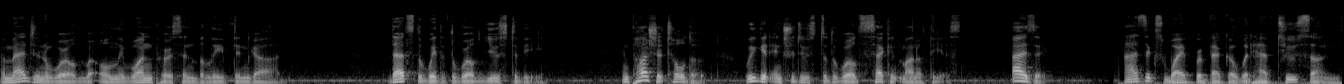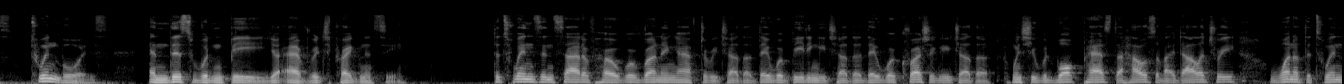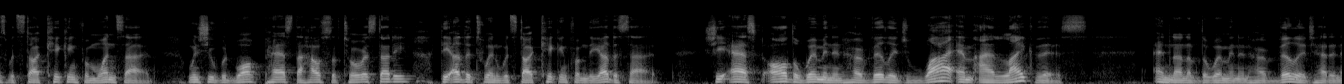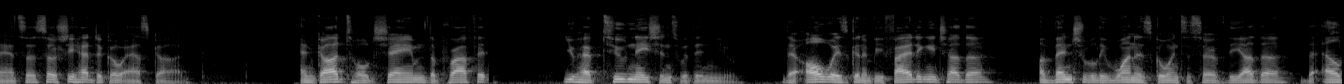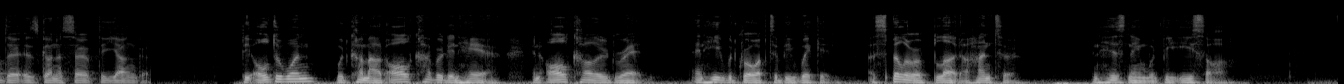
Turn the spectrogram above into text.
Imagine a world where only one person believed in God. That's the way that the world used to be. In Parsha Toldot, we get introduced to the world's second monotheist, Isaac. Isaac's wife Rebecca would have two sons, twin boys, and this wouldn't be your average pregnancy. The twins inside of her were running after each other. They were beating each other. They were crushing each other. When she would walk past a house of idolatry, one of the twins would start kicking from one side. When she would walk past the house of Torah study, the other twin would start kicking from the other side. She asked all the women in her village, Why am I like this? And none of the women in her village had an answer, so she had to go ask God. And God told Shem, the prophet, You have two nations within you. They're always going to be fighting each other. Eventually, one is going to serve the other. The elder is going to serve the younger. The older one would come out all covered in hair and all colored red, and he would grow up to be wicked, a spiller of blood, a hunter, and his name would be Esau.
